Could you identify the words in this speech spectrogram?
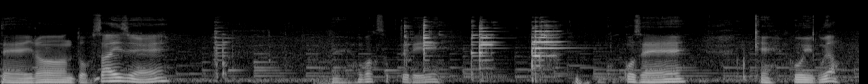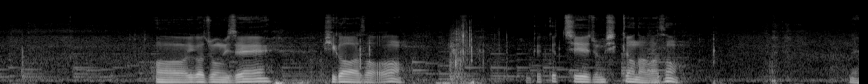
네, 이런 또 사이즈의 네, 호박석들이 곳곳에 이렇게 보이고요. 어, 이거 좀 이제 비가 와서 좀 깨끗이 좀 씻겨 나가서 네,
